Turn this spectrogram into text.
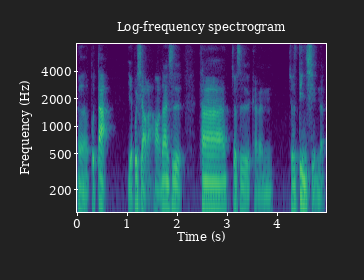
呃，不大也不小了哦，但是它就是可能就是定型了。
